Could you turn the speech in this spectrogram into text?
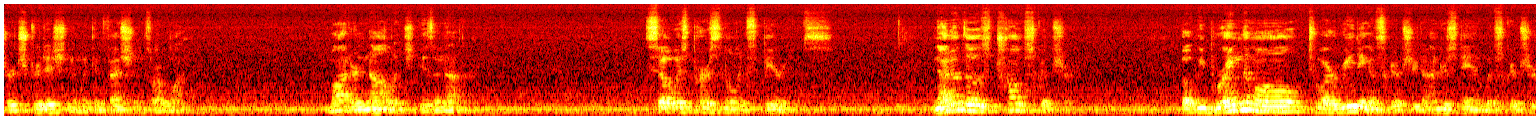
Church tradition and the confessions are one. Modern knowledge is another. So is personal experience. None of those trump Scripture, but we bring them all to our reading of Scripture to understand what Scripture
